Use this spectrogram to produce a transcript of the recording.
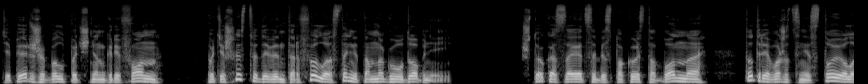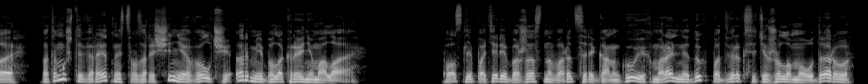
Теперь же был подчинен Грифон, путешествие до Винтерфелла станет намного удобней. Что касается беспокойства Бонна, то тревожиться не стоило, потому что вероятность возвращения волчьей армии была крайне мала. После потери божественного рыцаря Гангу их моральный дух подвергся тяжелому удару.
